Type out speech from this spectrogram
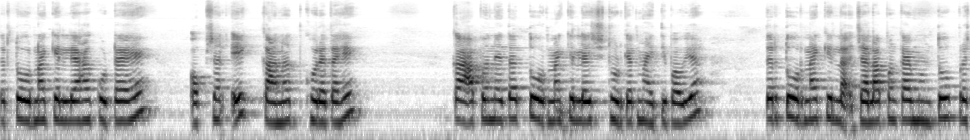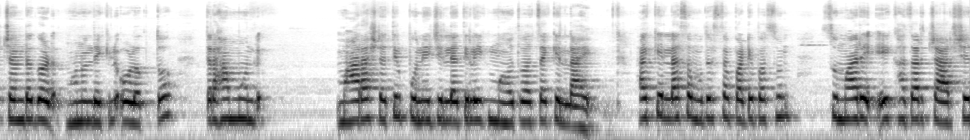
तर तोरणा किल्ला हा कुठं आहे? ऑप्शन एक कानत खोऱ्यात आहे. का आपण आता तोरणा किल्ल्याची थोडक्यात माहिती पाहूया. तर तोरणा किल्ला ज्याला आपण काय म्हणतो? प्रचंडगड म्हणून देखील ओळखतो. तर हा मूल महाराष्ट्रातील पुणे जिल्ह्यातील एक महत्त्वाचा किल्ला आहे. हा किल्ला समुद्रसपाटीपासून सुमारे एक हजार चारशे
